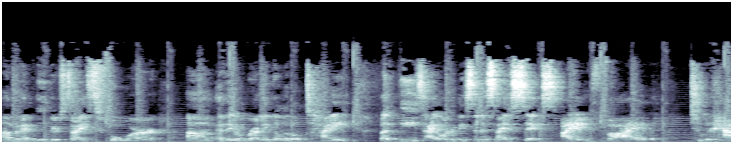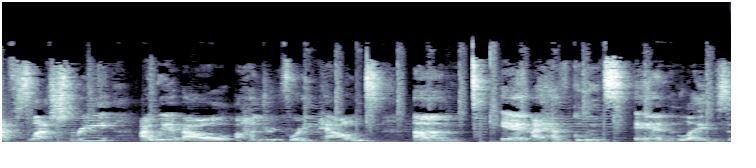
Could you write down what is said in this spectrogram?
um, and I believe they're size four, um, and they were running a little tight, but these, I ordered these in a size six. I am five, two and a half slash three. I weigh about 140 pounds um, and I have glutes and legs.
